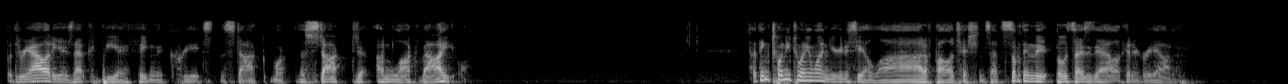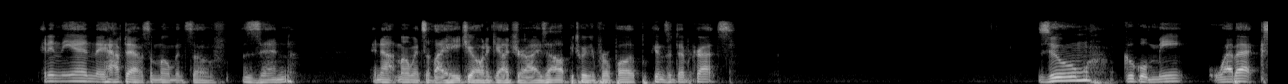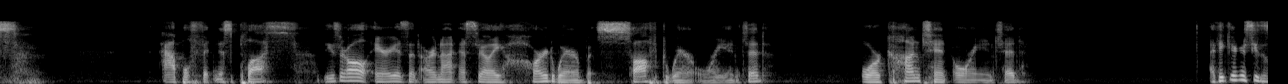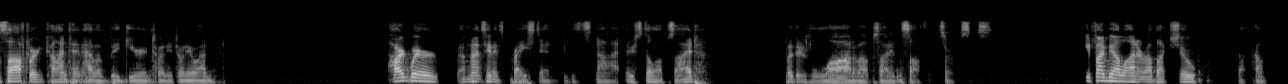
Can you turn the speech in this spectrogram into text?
But the reality is that could be a thing that creates the stock the stock to unlock value. So I think 2021 you're going to see a lot of politicians. That's something that both sides of the aisle can agree on. And in the end, they have to have some moments of zen and not moments of I hate you, I want to gouge your eyes out between the Republicans and Democrats. Zoom, Google Meet, WebEx, Apple Fitness Plus. These are all areas that are not necessarily hardware, but software oriented or content oriented. I think you're going to see the software and content have a big year in 2021. Hardware, I'm not saying it's priced in because it's not. There's still upside, but there's a lot of upside in the software and services. You can find me online at robblackshow.com.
